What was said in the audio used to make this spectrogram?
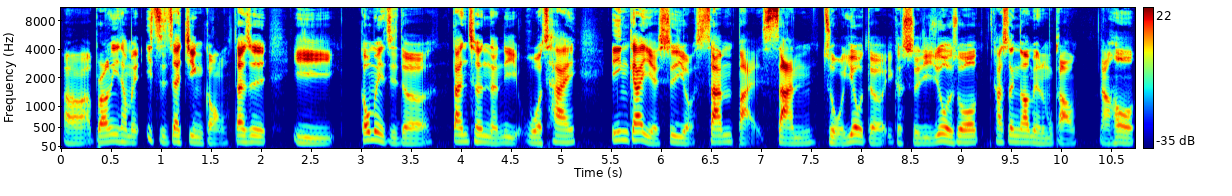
啊 Brownlee 他们一直在进攻，但是以高妹子的单车能力，我猜。应该也是有三百三左右的一个实力。如果说他身高没有那么高，然后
